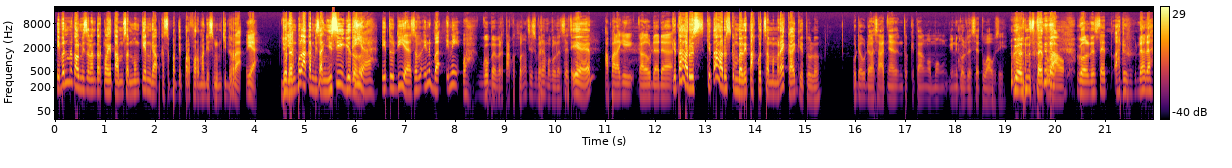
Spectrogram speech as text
Even pun kalau misalnya ntar Clay Thompson mungkin nggak seperti performa di sebelum cedera, Iya. Jordan Poole akan bisa ngisi gitu loh. Iya, itu dia. Ini ba- ini wah, gue bener takut banget sih sebenarnya sama Golden State. Iya kan? Apalagi kalau udah ada Kita harus kita harus kembali takut sama mereka gitu loh. Udah udah saatnya untuk kita ngomong ini Golden State wow sih. Golden State wow. Golden State, aduh, udah dah.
